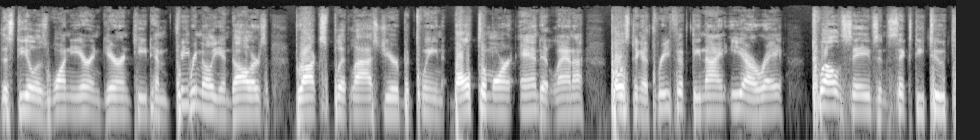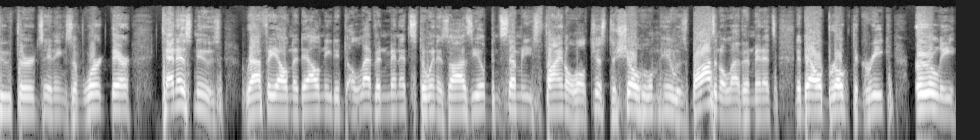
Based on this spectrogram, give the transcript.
This deal is one year and guaranteed him $3 million. Brock split last year between Baltimore and Atlanta, posting a 359 ERA. 12 saves and 62 two thirds innings of work there. Tennis news Rafael Nadal needed 11 minutes to win his Aussie Open semis final. Well, just to show whom he was boss in 11 minutes, Nadal broke the Greek early,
